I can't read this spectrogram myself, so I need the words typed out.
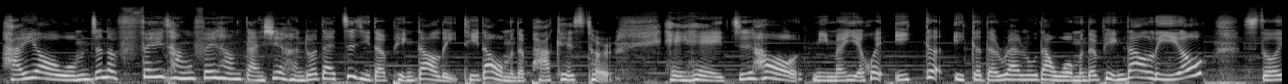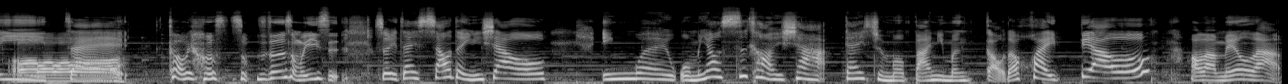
还有，我们真的非常非常感谢很多在自己的频道里提到我们的 Podcaster，嘿嘿，之后你们也会一个一个的乱入到我们的频道里哦，所以在。靠要什么？这是什么意思？所以再稍等一下哦，因为我们要思考一下该怎么把你们搞到坏掉哦。好啦，没有啦。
